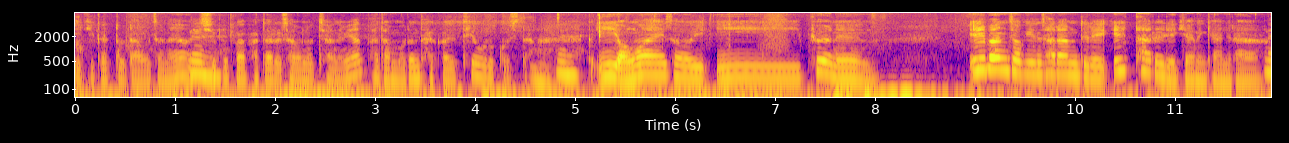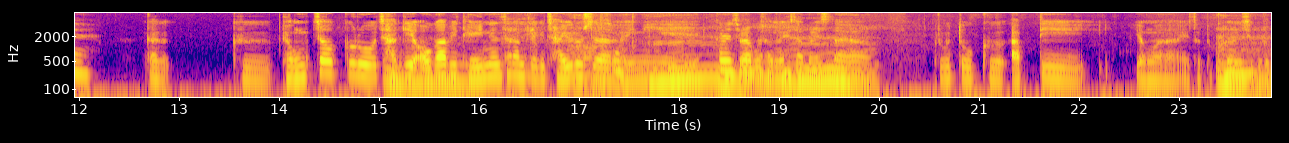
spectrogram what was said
얘기가 또 나오잖아요. 네. 지구가 바다를 잡아놓지 않으면 바닷물은 달까지 튀어오를 것이다. 음. 네. 그러니까 이 영화에서 이, 이 표현은 일반적인 사람들의 일탈을 얘기하는 게 아니라, 네. 그러니까 그 병적으로 자기 음. 억압이 돼 있는 사람들에게 자유를 주라는 의미의 음. 그런 식으로 라고 저는 해석을 했어요. 그리고 또 그 앞뒤 영화에서도 그런 음. 식으로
